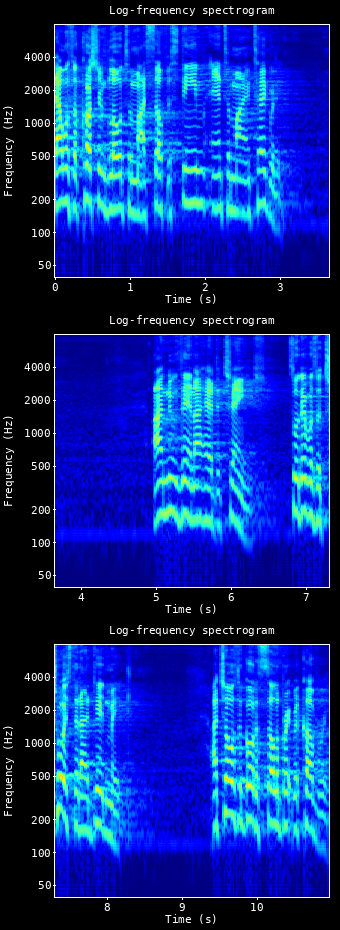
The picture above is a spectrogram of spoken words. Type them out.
that was a crushing blow to my self esteem and to my integrity. I knew then I had to change. So there was a choice that I did make. I chose to go to Celebrate Recovery.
